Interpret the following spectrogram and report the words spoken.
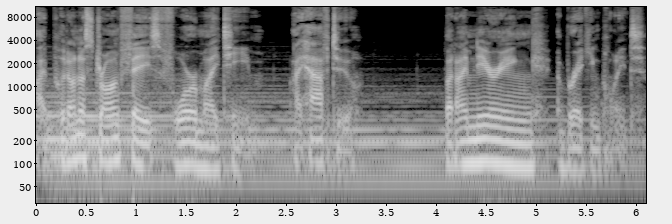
I put on a strong face for my team. I have to. But I'm nearing a breaking point.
